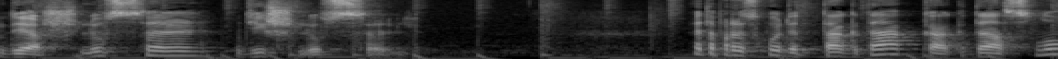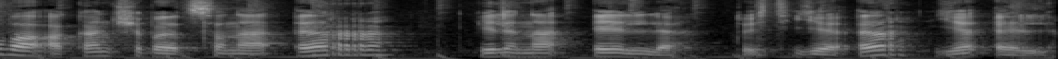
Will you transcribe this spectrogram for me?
der Schlüssel, die Schlüssel. Это происходит тогда, когда слово оканчивается на «р» или на «л», то есть «ер», «ел».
